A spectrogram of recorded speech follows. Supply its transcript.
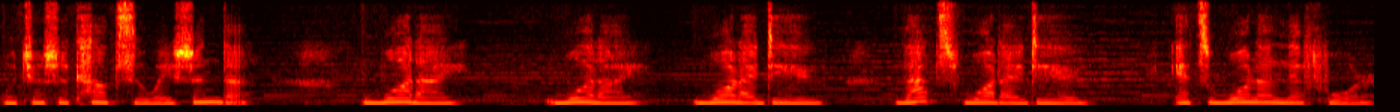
我就是靠此为生的。What I, what I, what I do, that's what I do. It's what I live for.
